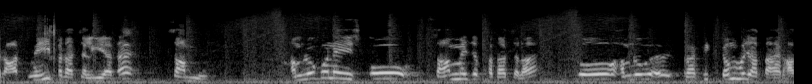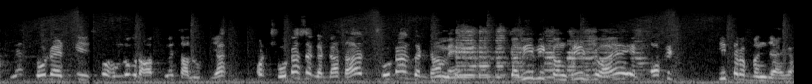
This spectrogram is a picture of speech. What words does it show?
रात में ही पता चल गया था शाम में हम लोगों ने इसको शाम में जब पता चला तो हम लोग ट्रैफिक कम हो जाता है रात में सो डैट कि इसको हम लोग रात में चालू किया और छोटा सा गड्ढा था छोटा गड्ढा में कभी भी कंक्रीट जो है एक पॉकेट की तरफ बन जाएगा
